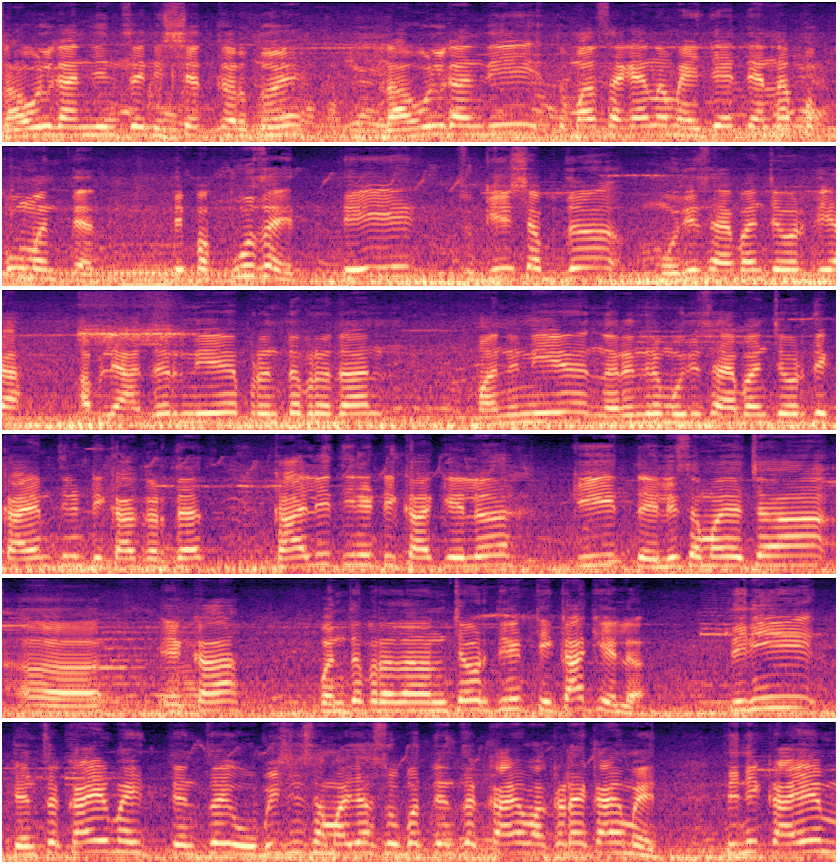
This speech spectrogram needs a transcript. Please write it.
राहुल गांधींचे निषेध करतोय. राहुल गांधी तुम्हाला सगळ्यांना माहिती आहे त्यांना पप्पू म्हणतात. ते पप्पूच आहेत. ते चुकी शब्द मोदी साहेबांच्यावरती आपले आदरणीय पंतप्रधान माननीय नरेंद्र मोदी साहेबांच्यावरती कायम तिने टीका करतात कालही तिने टीका केलं की तेली समाजाच्या एका पंतप्रधानांच्यावर तिने टीका केलं. तिने त्यांचं काय माहीत? त्यांचं ओबीसी समाजासोबत त्यांचं काय वाकडं आहे काय माहीत? तिने कायम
